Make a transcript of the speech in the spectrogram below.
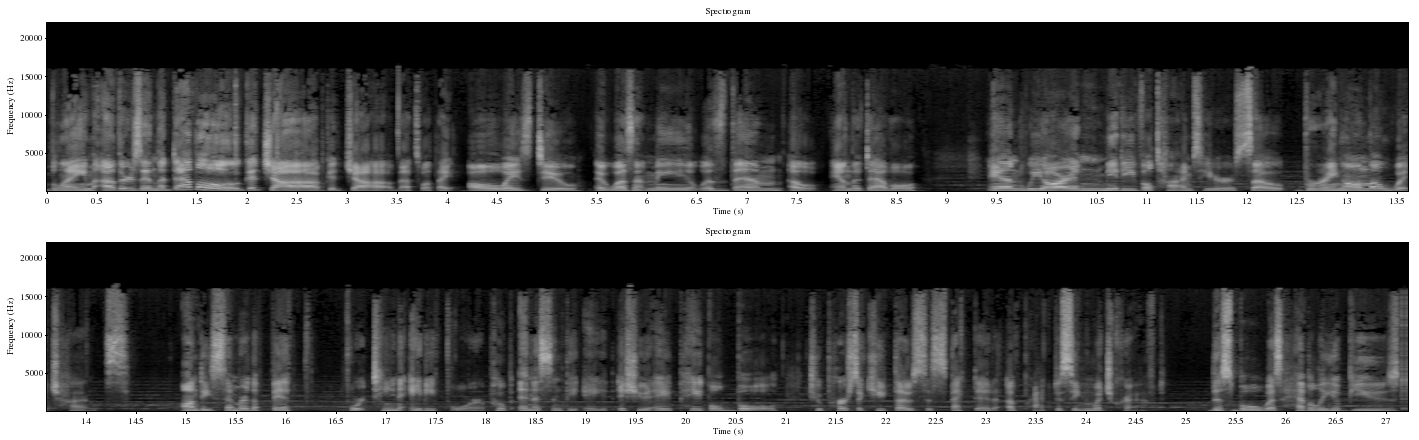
Blame others and the devil. Good job. Good job. That's what they always do. It wasn't me, it was them. Oh, and the devil. And we are in medieval times here, so bring on the witch hunts. On December the 5th, 1484, Pope Innocent VIII issued a papal bull to persecute those suspected of practicing witchcraft. This bull was heavily abused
